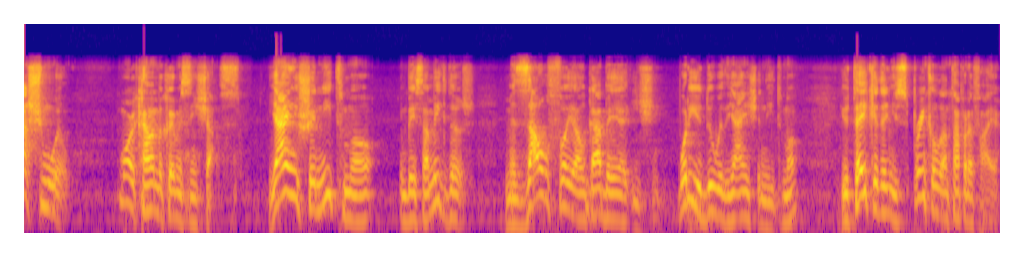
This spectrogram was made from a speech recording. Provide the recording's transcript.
Shmuel, more Kama Mekoymes in Shas, Yain Shenitmo in Beis Hamikdash, Mezalfoy al gabe ishin. What do you do with yain shenitmo? You take it and you sprinkle it on top of the fire.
